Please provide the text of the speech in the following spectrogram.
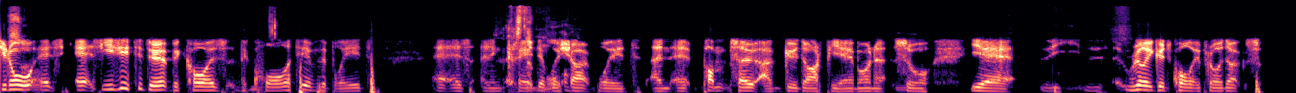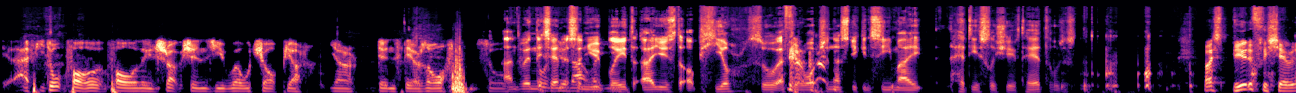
you know so, it's it's easy to do it because the quality of the blade it is an incredibly sharp blade and it pumps out a good RPM on it. So yeah, the, really good quality products. If you don't follow follow the instructions, you will chop your your downstairs off. So and when they sent us a new blade, I used it up here. So if you're watching this, you can see my hideously shaved head. I'll just well, it's beautifully shaved.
